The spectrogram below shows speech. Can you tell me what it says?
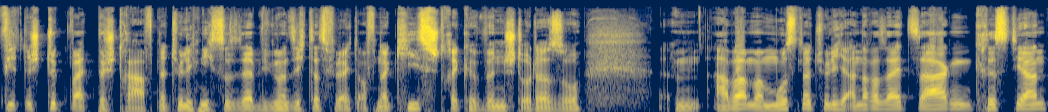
wird ein Stück weit bestraft. Natürlich nicht so sehr, wie man sich das vielleicht auf einer Kiesstrecke wünscht oder so. Ähm, aber man muss natürlich andererseits sagen, Christian,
